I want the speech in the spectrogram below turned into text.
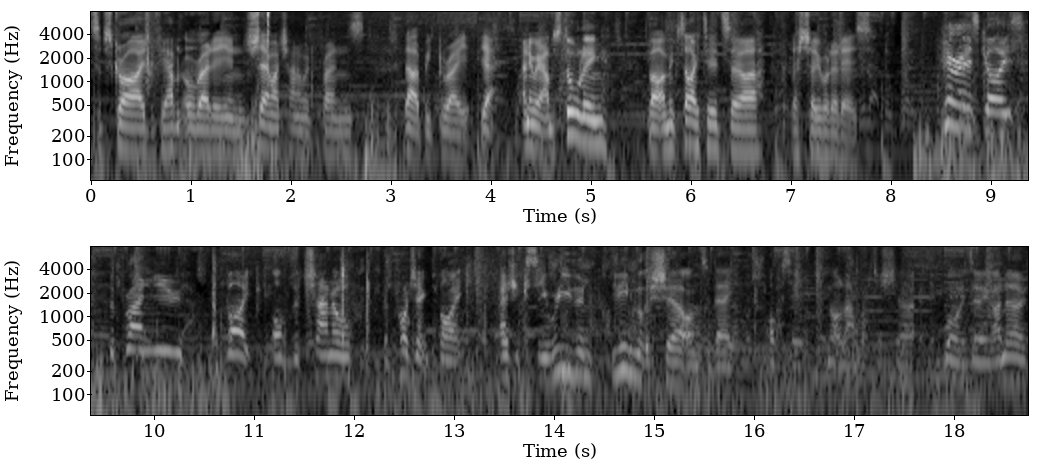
subscribe if you haven't already and share my channel with friends, that would be great. Yeah, anyway, I'm stalling, but I'm excited. So uh, let's show you what it is. Here it is guys, the brand new bike of the channel, the project bike. As you can see, we even, you've even got the shirt on today. Obviously, not a Lambretta shirt. What am I doing? I know.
